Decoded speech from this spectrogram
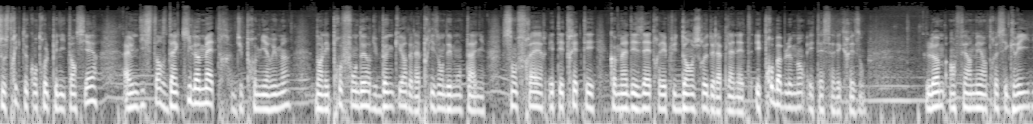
Sous strict contrôle pénitentiaire, à une distance d'un kilomètre du premier humain, dans les profondeurs du bunker de la prison des montagnes, son frère était traité comme un des êtres les plus dangereux de la planète, et probablement était-ce avec raison. L'homme enfermé entre ces grilles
